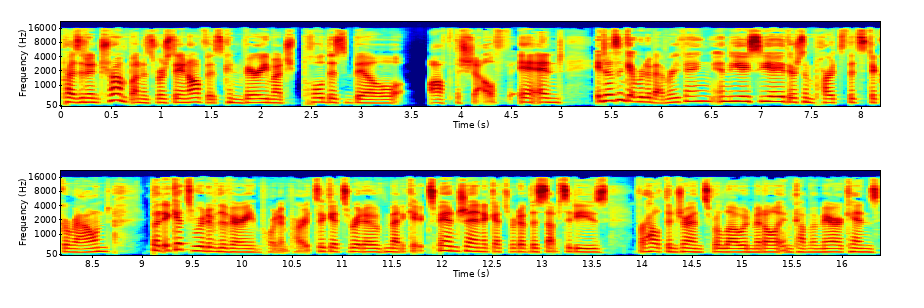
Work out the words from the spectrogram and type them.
President Trump, on his first day in office, can very much pull this bill off the shelf. And it doesn't get rid of everything in the ACA. There's some parts that stick around, but it gets rid of the very important parts. It gets rid of Medicaid expansion. It gets rid of the subsidies for health insurance for low and middle income Americans.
